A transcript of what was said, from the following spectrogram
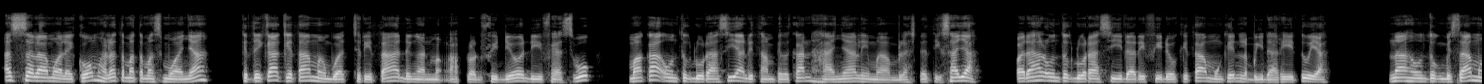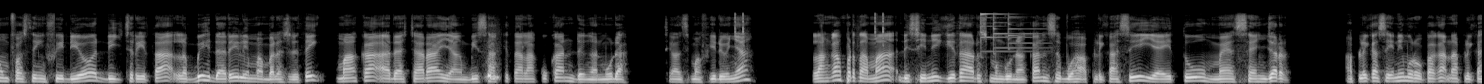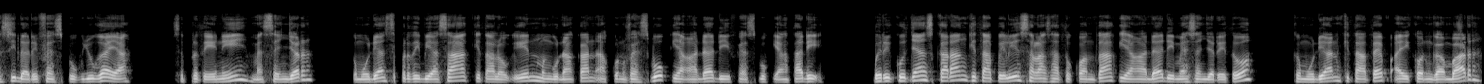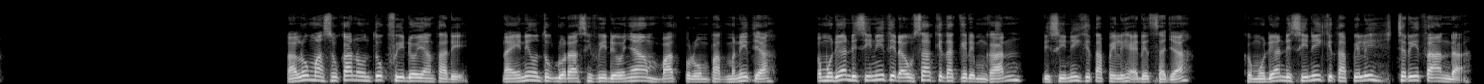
Assalamualaikum, halo teman-teman semuanya. Ketika kita membuat cerita dengan mengupload video di Facebook, maka untuk durasi yang ditampilkan hanya 15 detik saja. Padahal untuk durasi dari video kita mungkin lebih dari itu ya. Nah, untuk bisa memposting video di cerita lebih dari 15 detik, maka ada cara yang bisa kita lakukan dengan mudah. Silahkan simak videonya. Langkah pertama, di sini kita harus menggunakan sebuah aplikasi yaitu Messenger. Aplikasi ini merupakan aplikasi dari Facebook juga ya. Seperti ini, Messenger. Kemudian seperti biasa, kita login menggunakan akun Facebook yang ada di Facebook yang tadi. Berikutnya sekarang kita pilih salah satu kontak yang ada di Messenger itu. Kemudian kita tap ikon gambar. Lalu masukkan untuk video yang tadi. Nah ini untuk durasi videonya 44 menit ya. Kemudian di sini tidak usah kita kirimkan. Di sini kita pilih edit saja. Kemudian di sini kita pilih cerita Anda.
